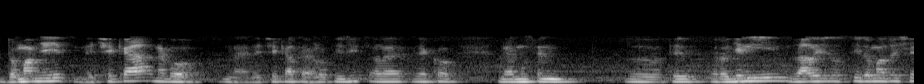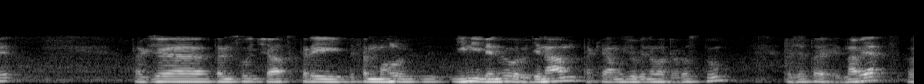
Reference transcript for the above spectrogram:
doma mě nic nečeká, nebo ne, nečeká, to je hloupý říct, ale jako nemusím eh, ty rodinné záležitosti doma řešit. Takže ten svůj čas, který by se mohl jiný věnovat rodinám, tak já můžu věnovat dorostu. Takže to je jedna věc. Eh,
